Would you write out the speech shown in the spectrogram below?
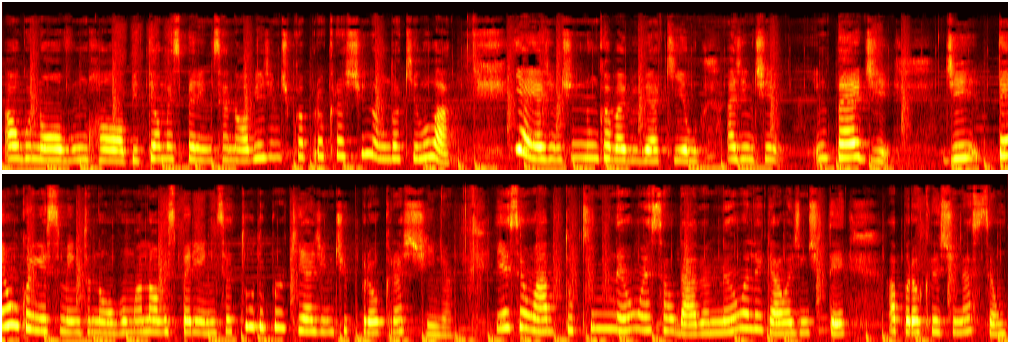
algo novo, um hobby, ter uma experiência nova e a gente fica procrastinando aquilo lá. E aí a gente nunca vai viver aquilo, a gente impede de ter um conhecimento novo, uma nova experiência, tudo porque a gente procrastina. E esse é um hábito que não é saudável, não é legal a gente ter a procrastinação.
